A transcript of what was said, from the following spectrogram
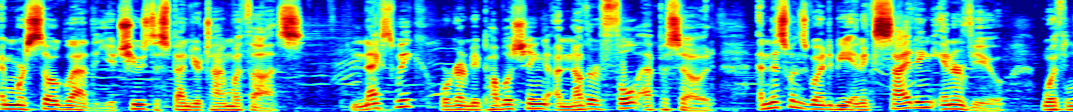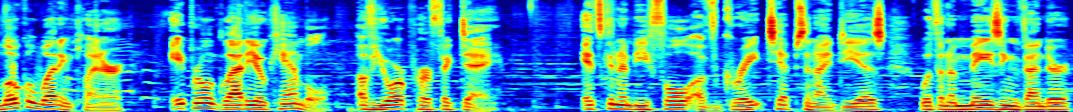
and we're so glad that you choose to spend your time with us. Next week, we're going to be publishing another full episode, and this one's going to be an exciting interview with local wedding planner April Gladio Campbell of Your Perfect Day. It's going to be full of great tips and ideas with an amazing vendor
